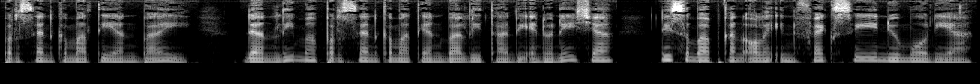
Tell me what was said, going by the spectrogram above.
persen kematian bayi dan 5 persen kematian balita di Indonesia disebabkan oleh infeksi pneumonia.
